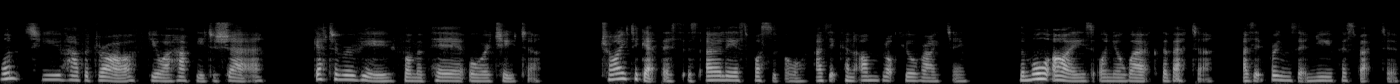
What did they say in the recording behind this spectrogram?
once you have a draft you are happy to share, get a review from a peer or a tutor. Try to get this as early as possible as it can unblock your writing. The more eyes on your work, the better, as it brings a new perspective.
